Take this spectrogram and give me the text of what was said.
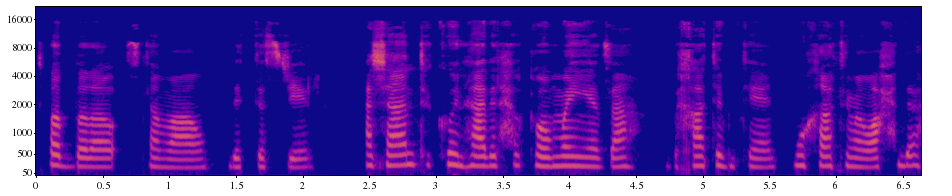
تفضلوا استمعوا للتسجيل. عشان تكون هذه الحلقة مميزة بخاتمتين مو خاتمة واحدة.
